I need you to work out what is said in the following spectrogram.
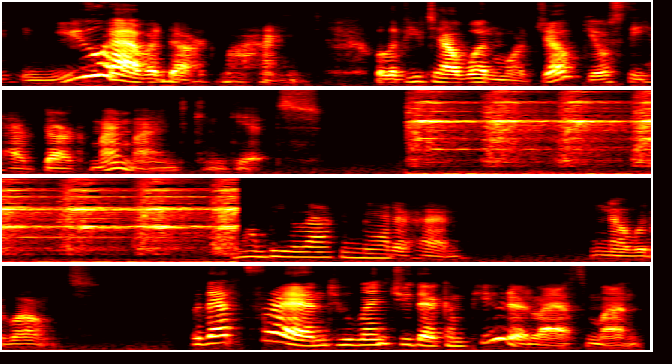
You you have a dark mind? Well, if you tell one more joke, you'll see how dark my mind can get. Won't be a laughing matter, hun. No, it won't. But that friend who lent you their computer last month,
